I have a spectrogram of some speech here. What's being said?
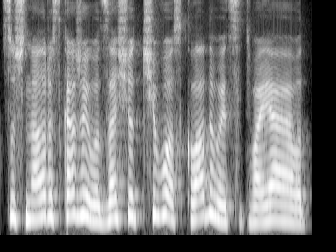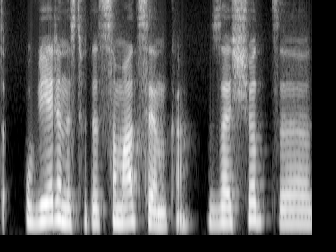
Слушай, ну расскажи, вот за счет чего складывается твоя вот уверенность, вот эта самооценка? За счет э,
